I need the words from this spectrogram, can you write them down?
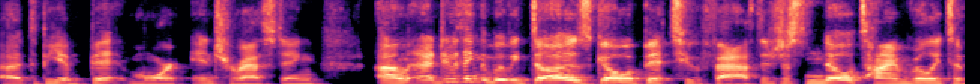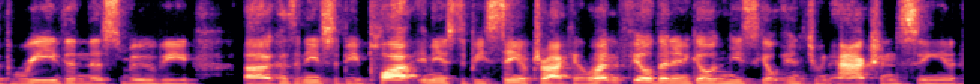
uh, to be a bit more interesting. Um, and I do think the movie does go a bit too fast. There's just no time really to breathe in this movie because uh, it needs to be plot, it needs to be scene of Dracula Renfield, then it go, needs to go into an action scene.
